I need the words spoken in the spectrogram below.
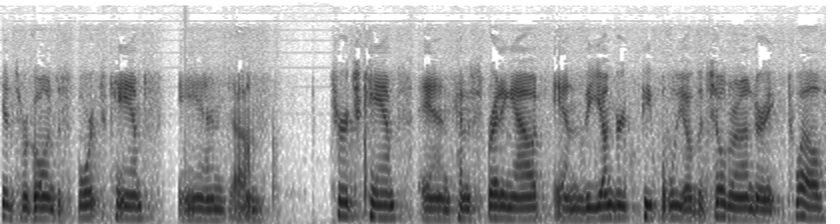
kids were going to sports camps and um, church camps and kind of spreading out. And the younger people, you know, the children under 12,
